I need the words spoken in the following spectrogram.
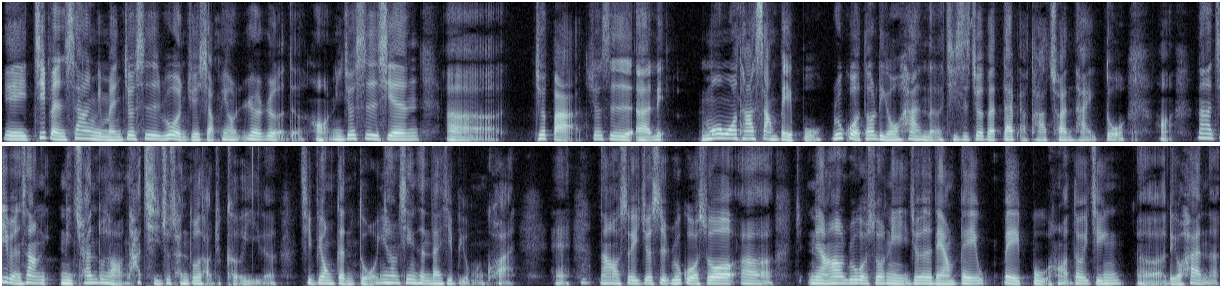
你基本上你们就是，如果你觉得小朋友热热的，哈，你就是先呃，就把就是呃你。摸摸他上背部，如果都流汗了，其实就代表他穿太多。好，那基本上你穿多少，他其实就穿多少就可以了，其实不用更多，因为他们新陈代谢比我们快。哎，然后所以就是，如果说呃，然后如果说你就是量背背部哈，都已经呃流汗了，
